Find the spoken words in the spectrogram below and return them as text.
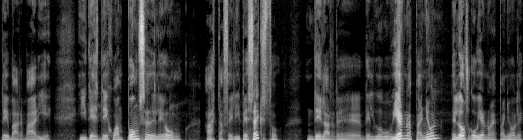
de Barbarie. Y desde Juan Ponce de León hasta Felipe VI, de la, de- del gobierno español, de los gobiernos españoles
